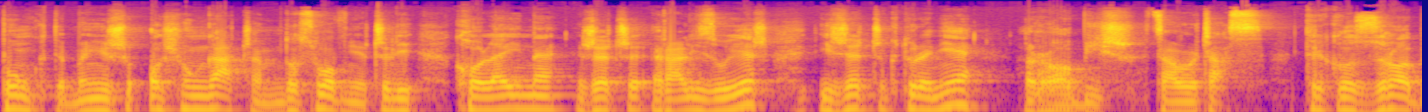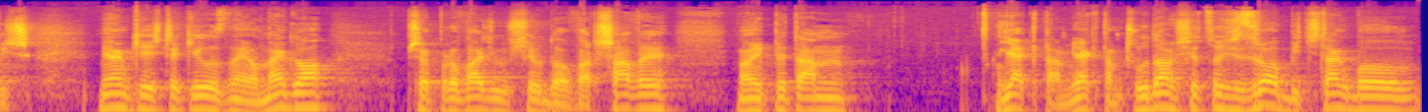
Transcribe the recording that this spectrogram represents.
punkty, będziesz osiągaczem dosłownie, czyli kolejne rzeczy realizujesz i rzeczy, które nie robisz cały czas, tylko zrobisz. Miałem kiedyś takiego znajomego, przeprowadził się do Warszawy, no i pytam, jak tam, jak tam, czy udało się coś zrobić, tak, bo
